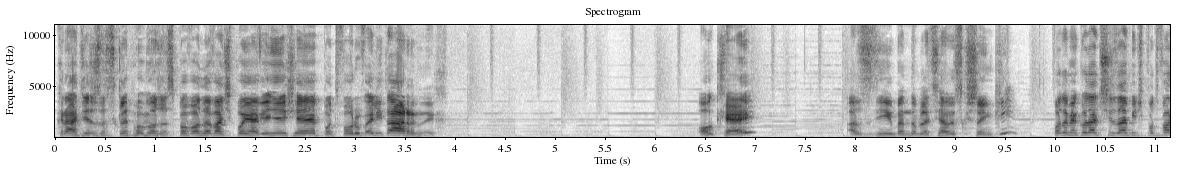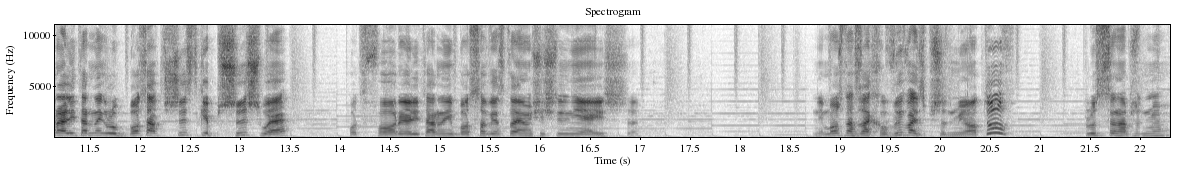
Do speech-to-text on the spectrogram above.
Kradzież ze sklepu może spowodować pojawienie się potworów elitarnych. Okej. A z nich będą leciały skrzynki? Potem jak uda ci się zabić potwora elitarnego lub bossa, wszystkie przyszłe potwory elitarne i bossowie stają się silniejsze. Nie można zachowywać przedmiotów? Plus cena przedmiotu?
